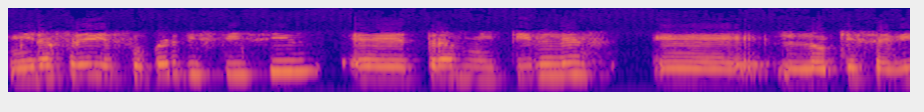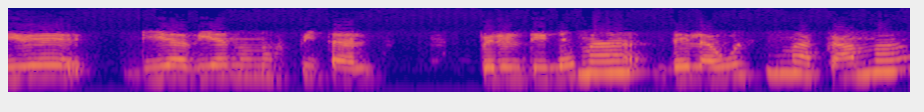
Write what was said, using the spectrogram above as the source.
mira, Freddy, es súper difícil eh, transmitirles eh, lo que se vive día a día en un hospital, pero el dilema de la última cama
